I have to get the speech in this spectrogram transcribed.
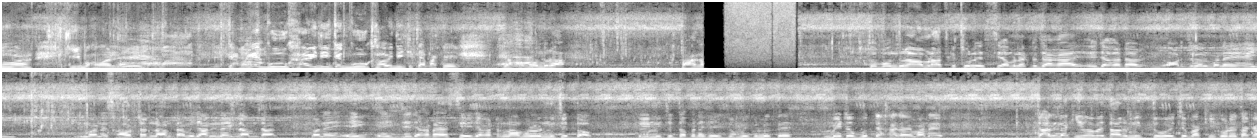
বাবা কি বাবা রে। চাপাকে গু খাওয়াই দিয়েছে, গু খাওয়াই দিয়েছে চাপাকে। দেখো বন্ধুরা। তো বন্ধুরা, আমরা আজকে চলে এসেছি আমরা একটা জায়গায়। এই জায়গাটার অরিজিনাল মানে এই মানে শহরটার নামটা আমি জানি না এই গ্রামটার। মানে এই এই যে জায়গাটায় আসছি এই জায়গাটার নাম হলো নিচের দপ। তো এই নিচের দপে নাকি এই জমিগুলোতে মেটো ভূত দেখা যায়। মানে জানি না কীভাবে তার মৃত্যু হয়েছে বা কি করে তাকে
